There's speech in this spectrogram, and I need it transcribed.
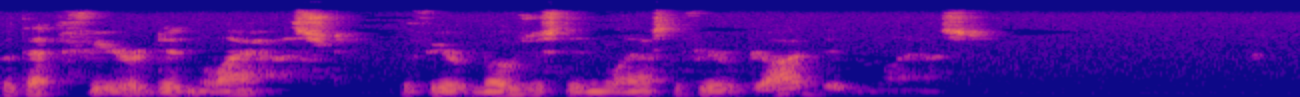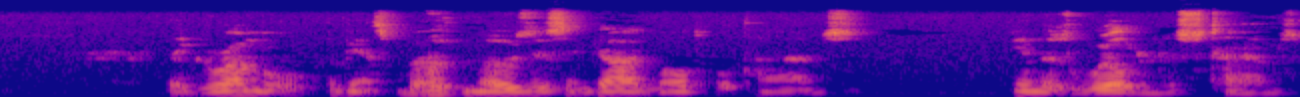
But that fear didn't last. The fear of Moses didn't last. The fear of God didn't last. They grumble against both Moses and God multiple times in those wilderness times,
